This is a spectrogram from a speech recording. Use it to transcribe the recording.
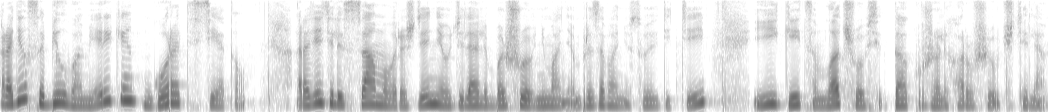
Родился Билл в Америке, город Сиэтл. Родители с самого рождения уделяли большое внимание образованию своих детей, и Гейтса-младшего всегда окружали хорошие учителя.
